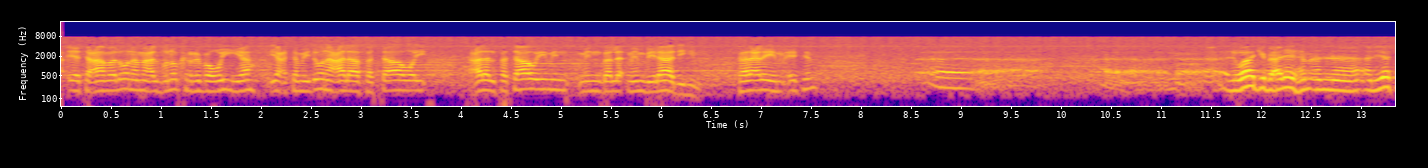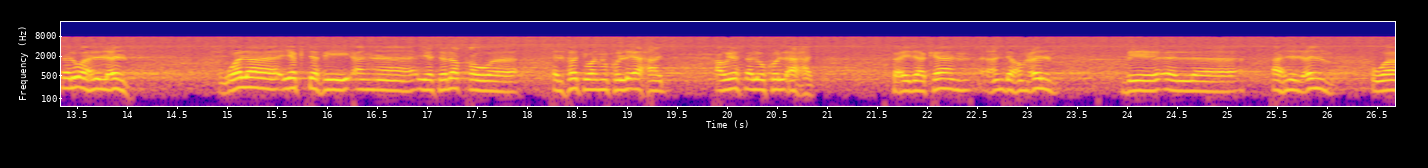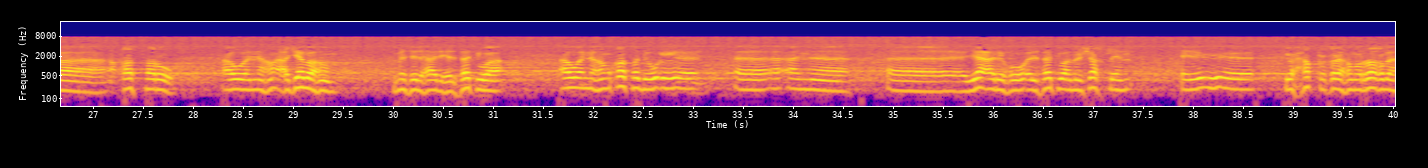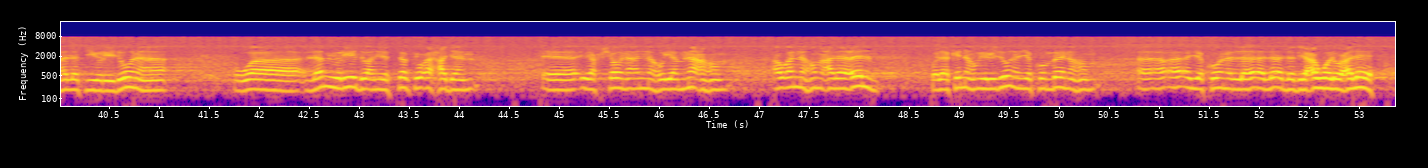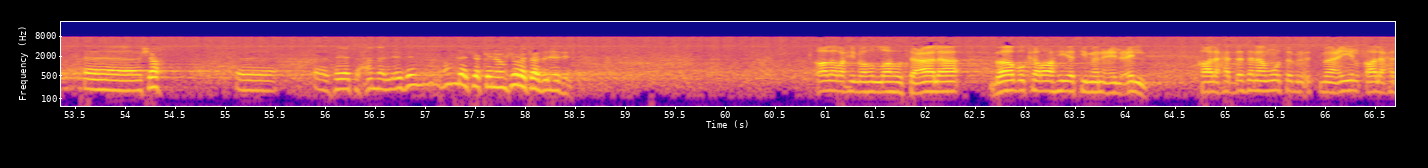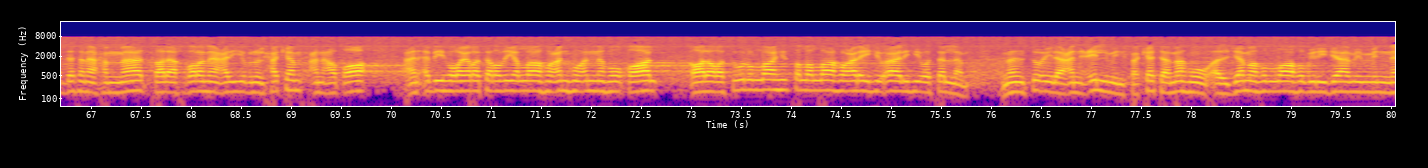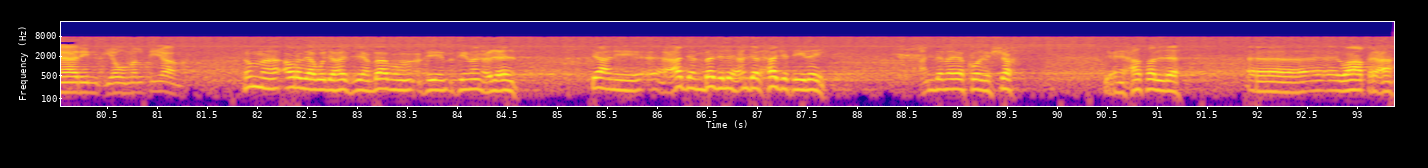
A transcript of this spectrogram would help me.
يتعاملون مع البنوك الربوية يعتمدون على فتاوي على الفتاوي من من من بلادهم فهل عليهم إثم؟ آه، الواجب عليهم أن أن يسألوا أهل العلم ولا يكتفي أن يتلقوا الفتوى من كل أحد أو يسألوا كل أحد فإذا كان عندهم علم بأهل العلم وقصروا أو أنه أعجبهم مثل هذه الفتوى أو أنهم قصدوا أن يعرفوا الفتوى من شخص يحقق لهم الرغبة التي يريدونها ولم يريدوا أن يستفتوا أحدا يخشون أنه يمنعهم أو أنهم على علم ولكنهم يريدون أن يكون بينهم أن يكون الذي عولوا عليه شخص فيتحمل الإثم. هم لا شك أنهم شركاء في الإثم. قال رحمه الله تعالى باب كراهية منع العلم. قال حدثنا موسى بن إسماعيل قال حدثنا حماد قال أخبرنا علي بن الحكم عن عطاء عن أبي هريرة رضي الله عنه أنه قال قال رسول الله صلى الله عليه وآله وسلم من سئل عن علم فكتمه ألجمه الله بلجام من نار يوم القيامة. ثم أورد أبو داود باب في, في منع العلم. يعني عدم بذله عند الحاجة إليه عندما يكون الشخص يعني حصل له واقعة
